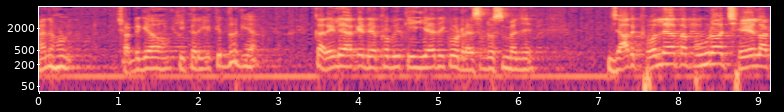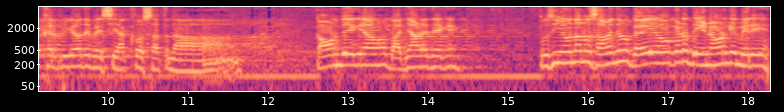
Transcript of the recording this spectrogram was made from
ਕਹਿੰਦੇ ਹੁਣ ਛੱਡ ਗਿਆ ਉਹ, ਕੀ ਕਰੀਏ? ਕਿੱਧਰ ਗਿਆ? ਘਰੇ ਲਿਆ ਕੇ ਦੇਖੋ ਵੀ ਕੀ ਹੈ ਤੇ ਕੋਈ ਐਡਰੈਸ ਡਰੈਸ ਮਿਲ ਜੇ। ਜਦ ਖੋਲਿਆ ਤਾਂ ਪੂਰਾ 6 ਲੱਖ ਰੁਪਇਆ ਉਹਦੇ ਵਿੱਚ ਸੀ। ਆਖੋ ਸਤਨਾਮ। ਕੌਣ ਦੇ ਗਿਆ ਉਹ? ਬਾਜਾਂ ਵਾਲੇ ਦੇ ਗਏ। ਤੁਸੀਂ ਉਹਨਾਂ ਨੂੰ ਸਮਝਦੇ ਹੋ, ਗਏ ਉਹ ਕਿਹੜਾ ਦੇਣ ਆਉਣਗੇ ਮੇਰੇ?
